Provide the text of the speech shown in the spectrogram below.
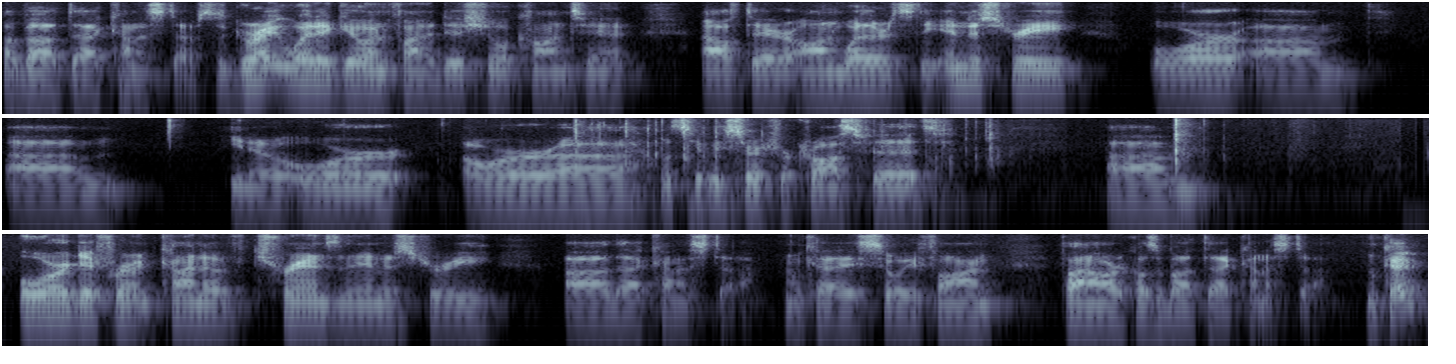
about that kind of stuff. So it's a great way to go and find additional content out there on whether it's the industry or um, um, you know or or uh, let's see if we search for CrossFit um, or different kind of trends in the industry uh, that kind of stuff. Okay, so we find find articles about that kind of stuff. Okay.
